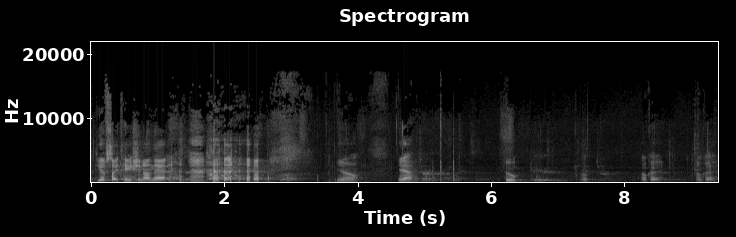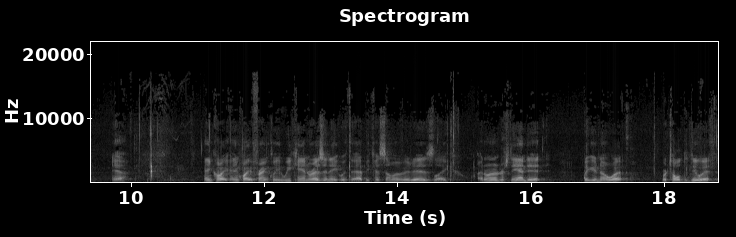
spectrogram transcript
Do you have citation on that? you know. Yeah. Who? Oh. Okay. Okay. Yeah. And quite and quite frankly, we can resonate with that because some of it is like I don't understand it, but you know what? We're told to do it.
